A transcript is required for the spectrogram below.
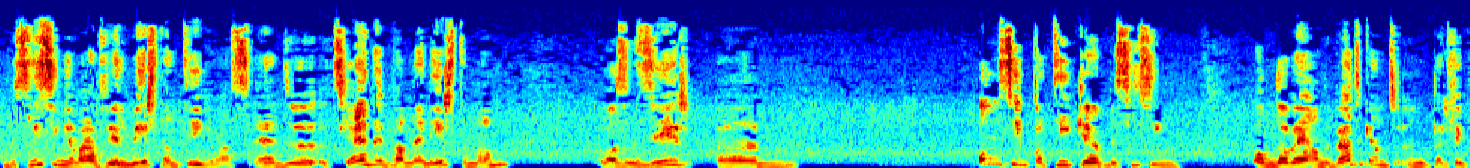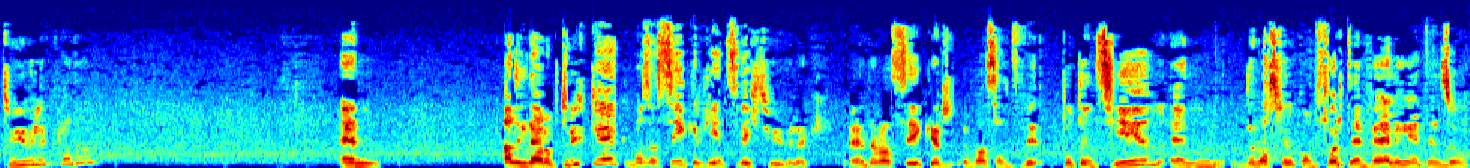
beslissingen waar veel weerstand tegen was. Hè. De, het scheiden van mijn eerste man was een zeer um, onsympathieke beslissing omdat wij aan de buitenkant een perfect huwelijk hadden. En als ik daarop terugkijk, was dat zeker geen slecht huwelijk. Dat was zeker was dat potentieel en er was veel comfort en veiligheid en zo.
